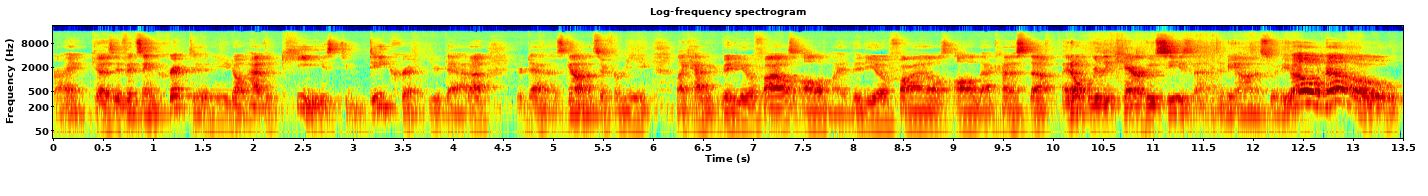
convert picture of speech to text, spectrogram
right? Because if it's encrypted and you don't have the keys to decrypt your data, your data is gone. So for me, like having video files, all of my video files, all that kind of stuff, I don't really care who sees them, to be honest with you. Oh no!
